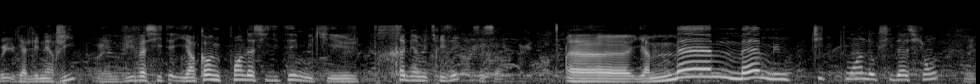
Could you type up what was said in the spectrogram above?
Oui, il y a de l'énergie, il y a une vivacité, il y a encore une pointe d'acidité, mais qui est très bien maîtrisée. c'est ça. Euh, il y a même, même une petite pointe d'oxydation, Oui.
